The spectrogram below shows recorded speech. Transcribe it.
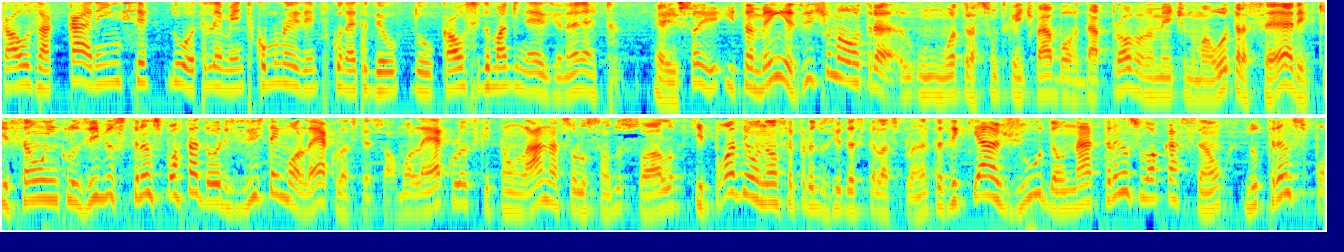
causa carência do outro elemento, como no exemplo que o Neto deu do cálcio e do magnésio, né, Neto? É isso aí. E também existe uma outra, um outro assunto que a gente vai abordar provavelmente numa outra série, que são inclusive os transportadores. Existem moléculas, pessoal, moléculas que estão lá na solução do solo, que podem ou não ser produzidas pelas plantas e que ajudam na translocação, no transporte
